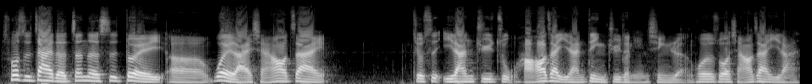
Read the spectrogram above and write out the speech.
说实在的，真的是对呃未来想要在就是宜兰居住，好好在宜兰定居的年轻人，或者说想要在宜兰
